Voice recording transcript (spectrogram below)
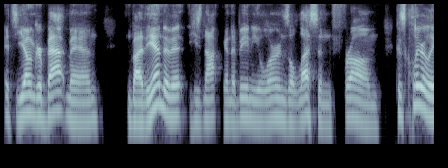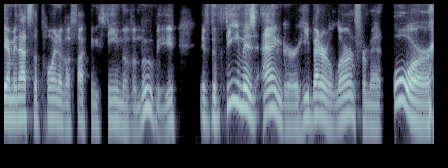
it's younger Batman. By the end of it, he's not going to be, and he learns a lesson from because clearly, I mean, that's the point of a fucking theme of a movie. If the theme is anger, he better learn from it, or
